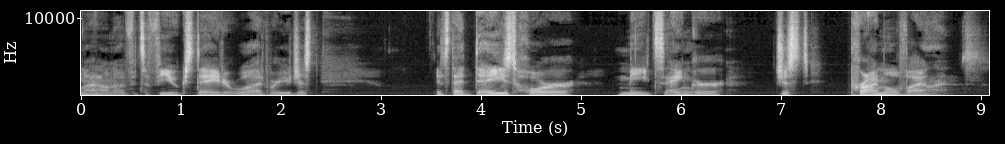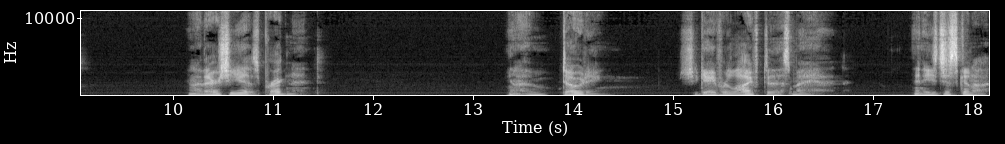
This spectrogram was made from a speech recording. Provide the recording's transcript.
I don't know if it's a fugue state or what, where you're just it's that dazed horror meets anger, just primal violence. Now there she is, pregnant. You know, doting. She gave her life to this man. And he's just going to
